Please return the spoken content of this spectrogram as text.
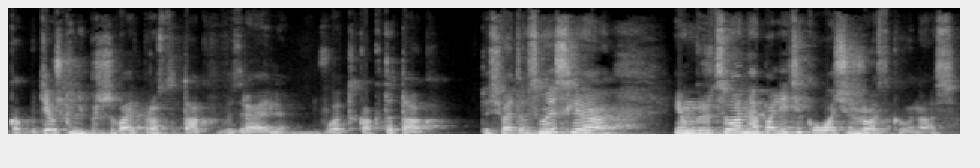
как бы девушка не проживает просто так в Израиле. Вот как-то так. То есть в этом смысле иммиграционная политика очень жесткая у нас.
